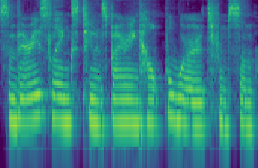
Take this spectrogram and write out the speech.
some various links to inspiring, helpful words from some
